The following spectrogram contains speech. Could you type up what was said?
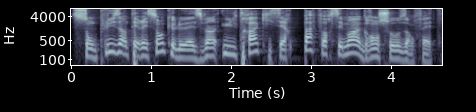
sont plus intéressants que le S20 Ultra qui sert pas forcément à grand chose en fait.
